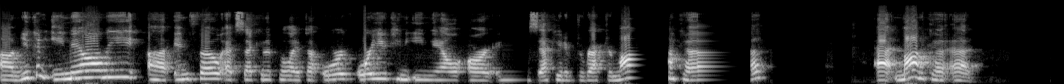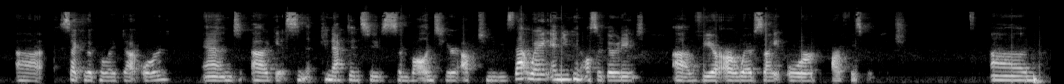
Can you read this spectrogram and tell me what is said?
Um, you can email me, uh, info at secularprolife.org, or you can email our executive director, Monica, at monica at uh, secularprolife.org and uh, get some, connected to some volunteer opportunities that way. And you can also donate uh, via our website or our Facebook page. Um,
